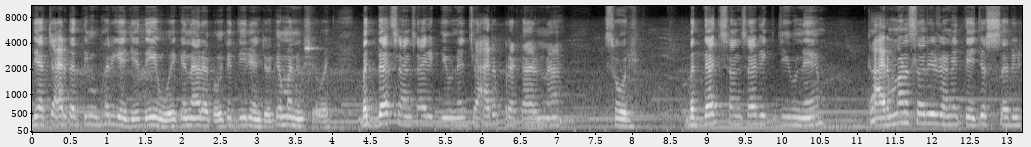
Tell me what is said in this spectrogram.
જે આ ચાર ગતિમાં ફરીએ છીએ દેવ હોય કે નારક હોય કે તિર્યંજ હોય કે મનુષ્ય હોય, બધા જ સાંસારિક જીવને ચાર પ્રકારના સોરી. બધા જ સંસારિક જીવને કારમણ શરીર અને તેજસ શરીર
